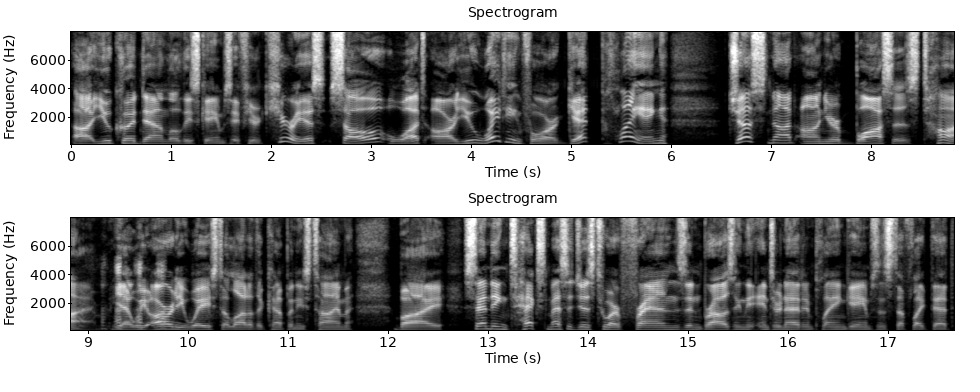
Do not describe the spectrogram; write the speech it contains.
uh, you could download these games if you're curious. So, what are you waiting for? Get playing just not on your boss's time. Yeah, we already waste a lot of the company's time by sending text messages to our friends and browsing the internet and playing games and stuff like that.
